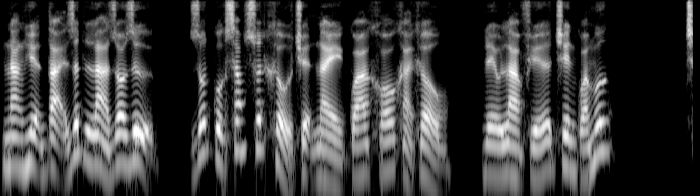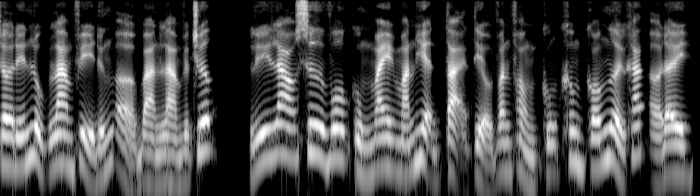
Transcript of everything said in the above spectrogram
Nàng hiện tại rất là do dự, rốt cuộc sắp xuất khẩu chuyện này quá khó khải khẩu, đều là phía trên quá mức. Chờ đến Lục Lam Phỉ đứng ở bàn làm việc trước, Lý Lao Sư vô cùng may mắn hiện tại tiểu văn phòng cũng không có người khác ở đây,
